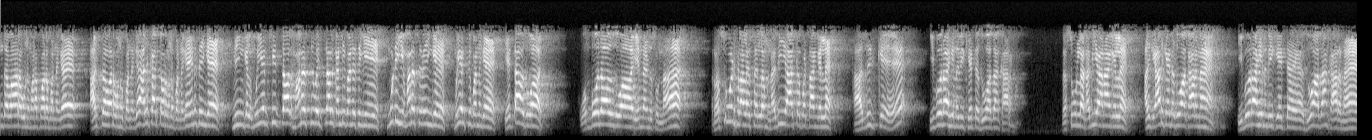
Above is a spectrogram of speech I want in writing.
இந்த வாரம் ஒண்ணு மனப்பாடம் பண்ணுங்க அடுத்த வாரம் ஒண்ணு பண்ணுங்க அதுக்கு அடுத்த வாரம் ஒண்ணு பண்ணுங்க. என்ன செய்யுங்க? நீங்கள் முயற்சித்தால் மனசு வச்சால் கண்டிப்பா என்ன செய்யும் முடியும். மனசு வைங்க. முயற்சி பண்ணுங்க. எட்டாவது வா ஒன்பதாவது வா என்னன்னு சொன்னா ரசூல் சலாஹ் செல்லம் நபி ஆக்கப்பட்டாங்கல்ல அதுக்கு இப்ராஹிம் நபி கேட்ட துவா தான் காரணம். ரசூல்லா நபி ஆனாங்கல்ல அதுக்கு யார் கேட்ட துவா காரணம்? இப்ராஹிம் நபி கேட்ட துவா தான் காரணம்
